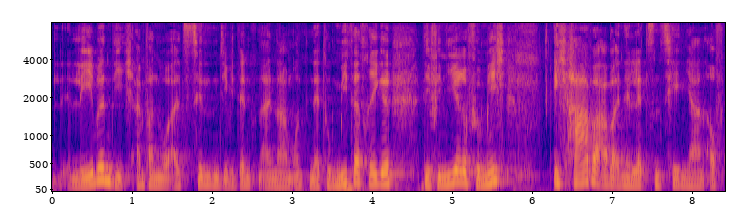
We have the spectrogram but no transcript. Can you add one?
leben, die ich einfach nur als Zinsen, Dividendeneinnahmen und Netto-Mieterträge definiere für mich. Ich habe aber in den letzten zehn Jahren auf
